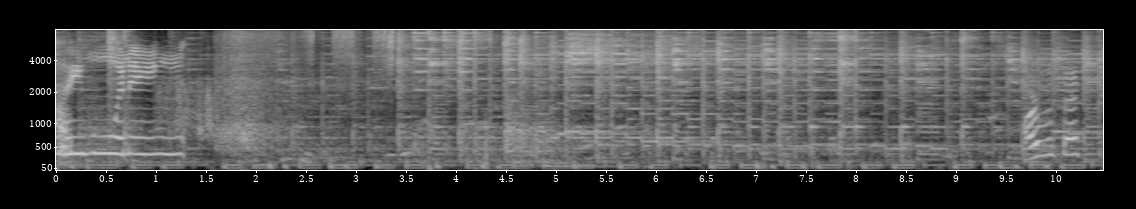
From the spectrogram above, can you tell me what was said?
I'm winning. Harvest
